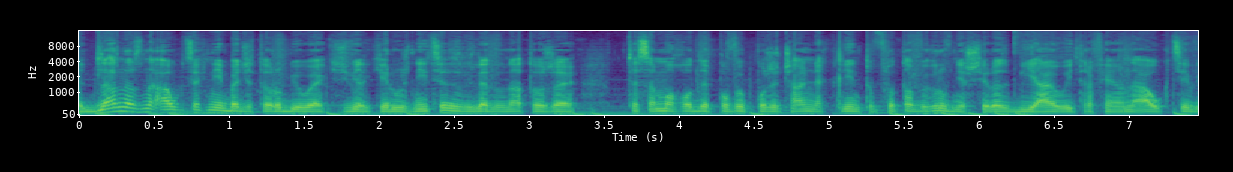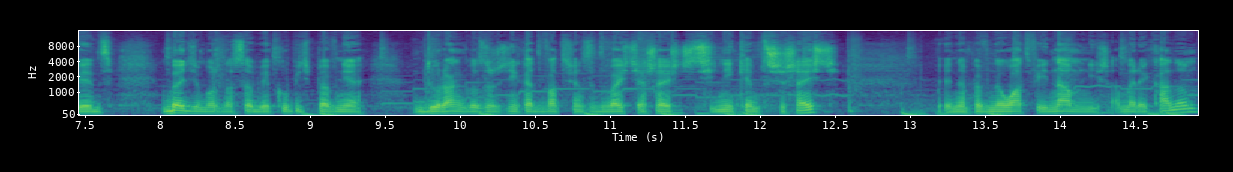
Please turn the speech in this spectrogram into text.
Y, Dla nas na aukcjach nie będzie to robiło jakiejś wielkiej różnicy, ze względu na to, że te samochody po wypożyczalniach klientów flotowych również się rozbijały i trafiają na aukcje, więc będzie można sobie kupić pewnie Durango z rocznika 2026 z silnikiem 3.6. Y, Na pewno łatwiej nam niż Amerykanom.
